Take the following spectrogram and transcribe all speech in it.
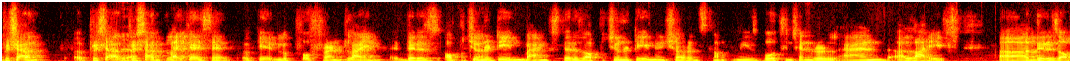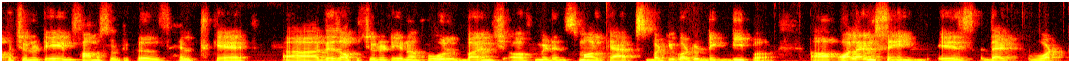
Prashant, uh, Prashant, yeah. Prashant, like I said, okay, look for frontline. There is opportunity okay. in banks. There is opportunity in insurance companies, both in general and uh, life. Uh, there is opportunity in pharmaceuticals, healthcare. Uh, there's opportunity in a whole bunch of mid and small caps, but you got to dig deeper. Uh, all I'm saying is that what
